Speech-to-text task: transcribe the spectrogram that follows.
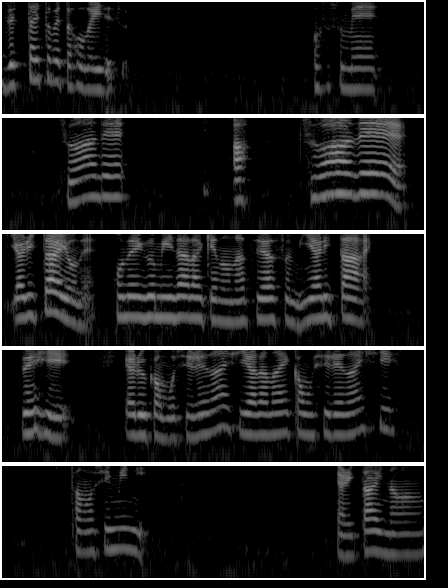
絶対食べた方がいいです。おすすめ。ツアーであツアーでやりたいよね。骨組みだらけの夏休み。やりたい。ぜひやるかもしれないしやらないかもしれないし楽しみに。やりたいな。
